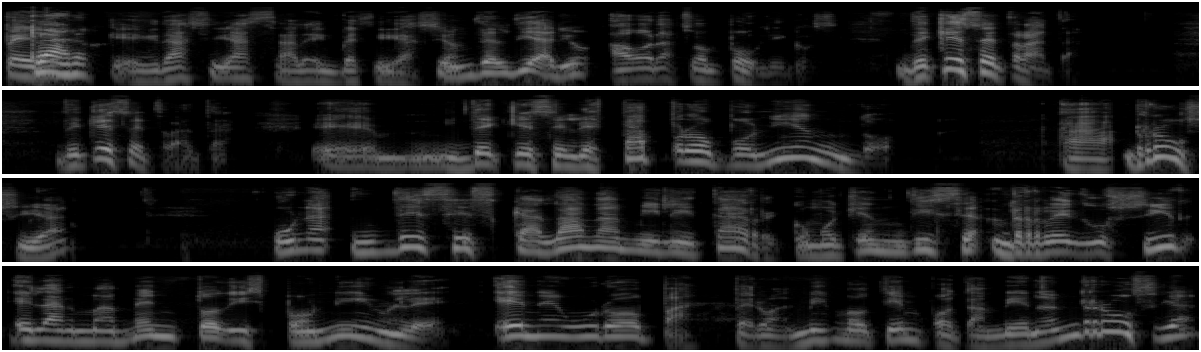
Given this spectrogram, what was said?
pero que gracias a la investigación del diario ahora son públicos. ¿De qué se trata? ¿De qué se trata? Eh, de que se le está proponiendo a Rusia una desescalada militar, como quien dice, reducir el armamento disponible en Europa, pero al mismo tiempo también en Rusia,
